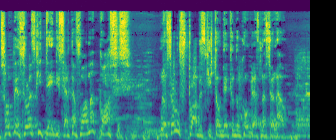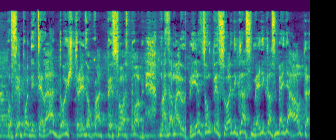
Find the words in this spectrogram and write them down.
são pessoas que têm, de certa forma, posses. Não são os pobres que estão dentro do Congresso Nacional. Você pode ter lá dois, três ou quatro pessoas pobres, mas a maioria são pessoas de classe média e classe média alta.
